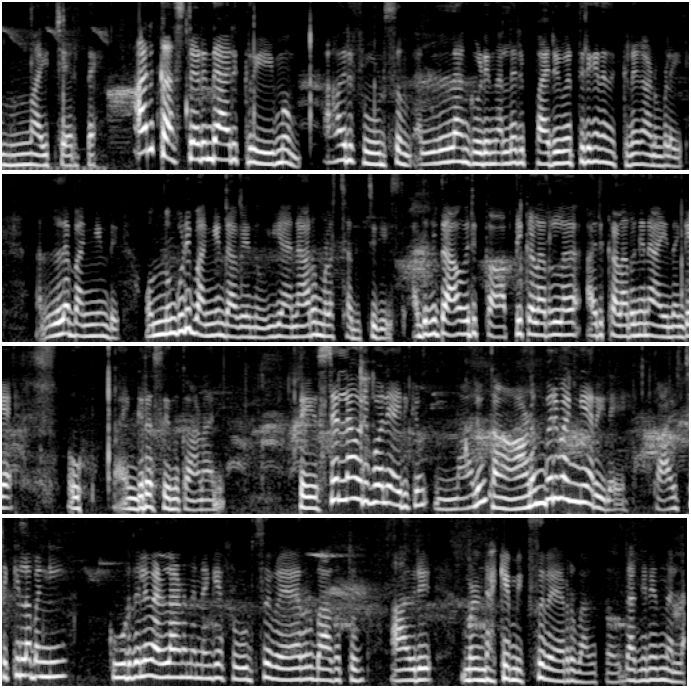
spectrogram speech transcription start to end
ഒന്നായി ചേരട്ടെ. ആ ഒരു കസ്റ്റർഡിന്റെ ആ ഒരു ക്രീമും ആ ഒരു ഫ്രൂട്ട്സും എല്ലാം കൂടി നല്ലൊരു പരുവത്തിൽ ഇങ്ങനെ നിൽക്കുന്നത് കാണുമ്പോഴേ നല്ല ഭംഗിയുണ്ട്. ഒന്നും കൂടി ഭംഗി ഉണ്ടാവുമായിരുന്നു ഈ അനാറും മുള ചതിച്ച് കേസ് അതിങ്ങിട്ട് ആ ഒരു കാപ്പി കളറുള്ള ആ ഒരു കളർ ഇങ്ങനെ ആയിരുന്നെങ്കിൽ ഓ ഭയങ്കര രസമായിരുന്നു കാണാൻ ടേസ്റ്റ് എല്ലാം ഒരുപോലെ ആയിരിക്കും. എന്നാലും കാണുമ്പോൾ ഒരു ഭംഗി അറിയില്ലേ? കാഴ്ചയ്ക്കുള്ള ഭംഗി. കൂടുതൽ വെള്ളമാണെന്നുണ്ടെങ്കിൽ ഫ്രൂട്ട്സ് വേറൊരു ഭാഗത്തും ആ ഒരു നമ്മളുണ്ടാക്കിയ മിക്സ് വേറൊരു ഭാഗത്താവും. ഇതങ്ങനെയൊന്നുമല്ല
